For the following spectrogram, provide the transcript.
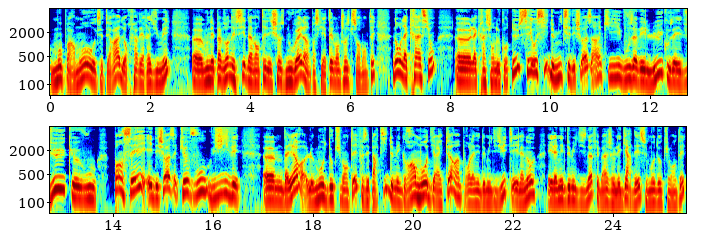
mot par mot, etc., de refaire des résumés. Vous n'avez pas besoin d'essayer d'inventer des choses nouvelles, hein, parce qu'il y a tellement de choses qui sont inventées. Non, la création, la création de contenu, c'est aussi de mixer des choses hein, qui vous avez lues, que vous avez vues, que vous pensez et des choses que vous vivez. Euh, d'ailleurs, le mot documenter faisait partie de mes grands mots directeurs hein, pour l'année 2018 et l'année et l'année 2019. Et ben, je l'ai gardé ce mot documenter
